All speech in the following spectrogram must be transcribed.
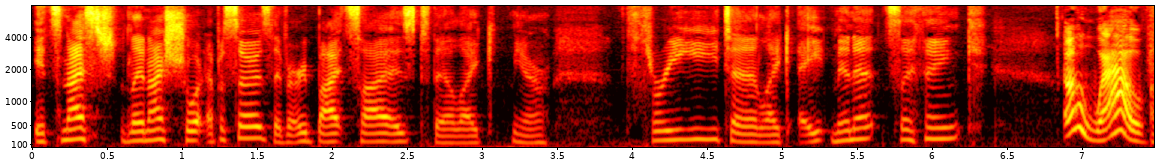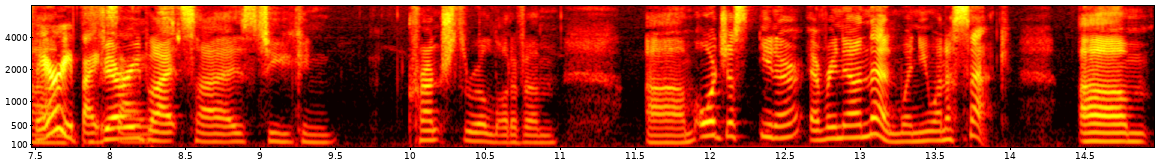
it's nice they're nice short episodes. They're very bite-sized. They're like you know three to like eight minutes i think. Oh wow, very um, bite very bite-sized. so you can crunch through a lot of them um, or just you know every now and then when you want a snack. Um,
